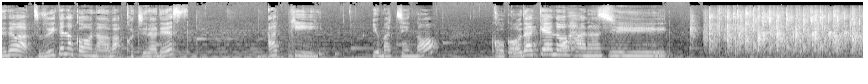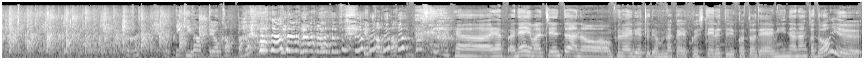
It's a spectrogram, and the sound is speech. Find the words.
れでは続いてのコーナーはこちらです。アッキーゆまちんのここだけの話。息があってよかった。よかった。いやーやっぱね今ちんとあのプライベートでも仲良くしているということでみんななんかどういう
